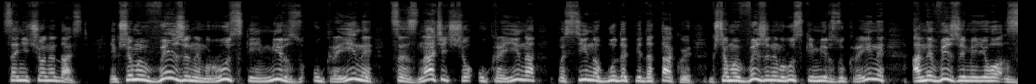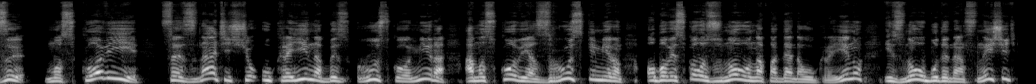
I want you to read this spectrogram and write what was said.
це нічого не дасть. Якщо ми виженемо руський мір з України, це значить, що Україна постійно буде під атакою. Якщо ми виженемо руський мір з України, а не виженемо його з Московії, це значить, що Україна без руського міра, а Московія з руським міром обов'язково знову нападе на Україну і знову буде нас нищить,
